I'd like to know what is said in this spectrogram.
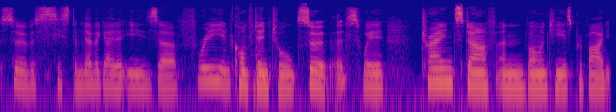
service system navigator is a free and confidential service where trained staff and volunteers provide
